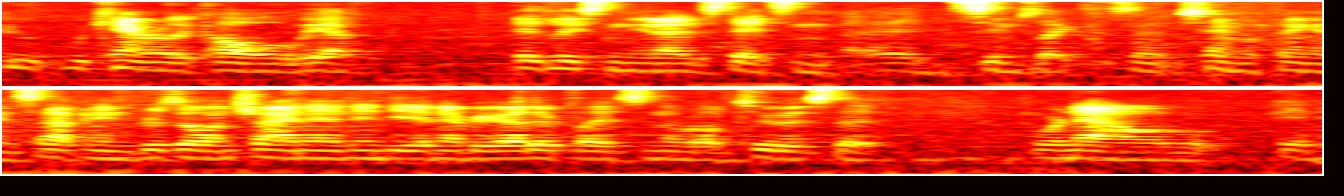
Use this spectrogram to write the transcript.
we can't really call what we have at least in the United States, and it seems like the same thing is happening in Brazil and China and India and every other place in the world too, is that we're now in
